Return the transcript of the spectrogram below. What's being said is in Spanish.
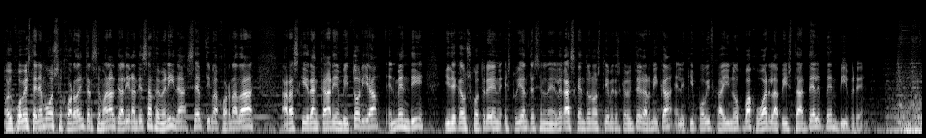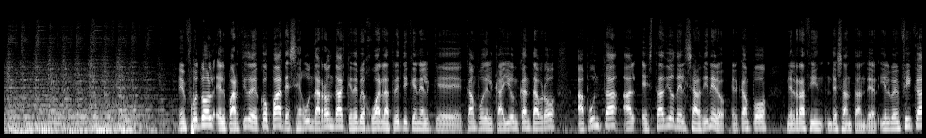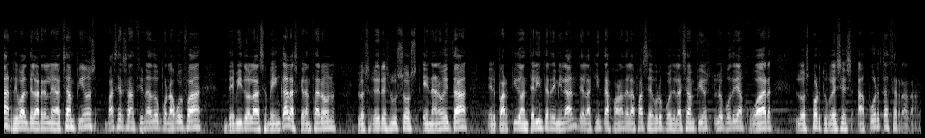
Hoy jueves tenemos jornada intersemanal de la Liga Andesa Femenina, séptima jornada, Arrasque y Gran Canaria en Vitoria, en Mendi, y de Causcotren Estudiantes en el Gasca en Donostia, mientras que lo Guernica, el equipo vizcaíno va a jugar en la pista del Benvibre. En fútbol, el partido de Copa de segunda ronda que debe jugar el Atlético en el campo del Cayón Cántabro apunta al Estadio del Sardinero, el campo del Racing de Santander. Y el Benfica, rival de la Real en la Champions, va a ser sancionado por la UEFA debido a las bengalas que lanzaron los seguidores lusos en Anoeta. El partido ante el Inter de Milán de la quinta jornada de la fase de grupos de la Champions lo podrían jugar los portugueses a puerta cerrada.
